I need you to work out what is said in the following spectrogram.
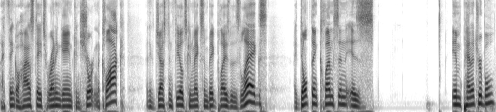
I think Ohio State's running game can shorten the clock. I think Justin Fields can make some big plays with his legs. I don't think Clemson is impenetrable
